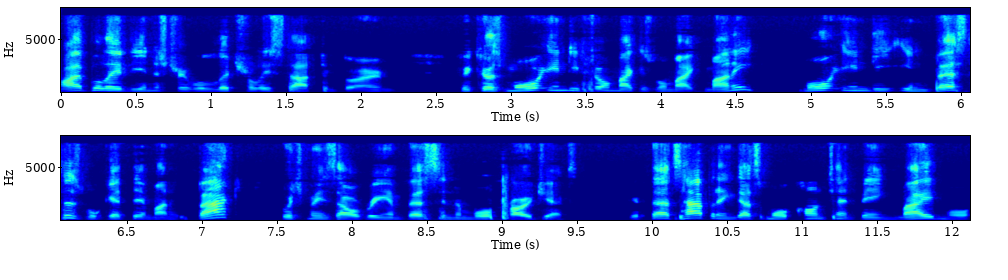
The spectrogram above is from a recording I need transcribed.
I believe the industry will literally start to boom because more indie filmmakers will make money, more indie investors will get their money back, which means they'll reinvest into more projects. If that's happening, that's more content being made, more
